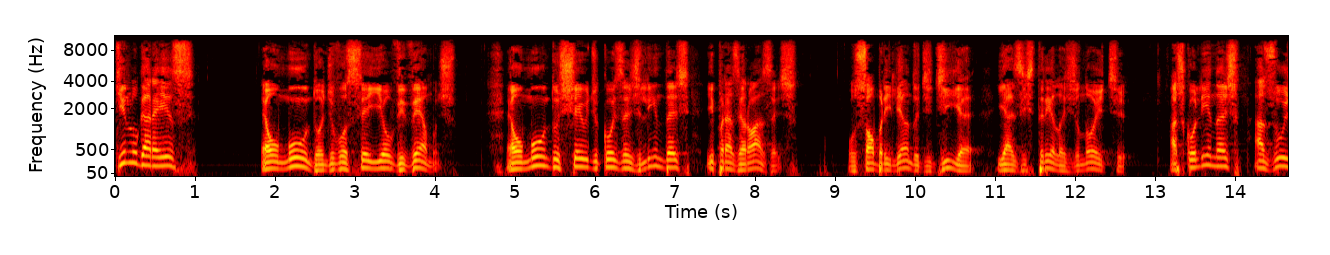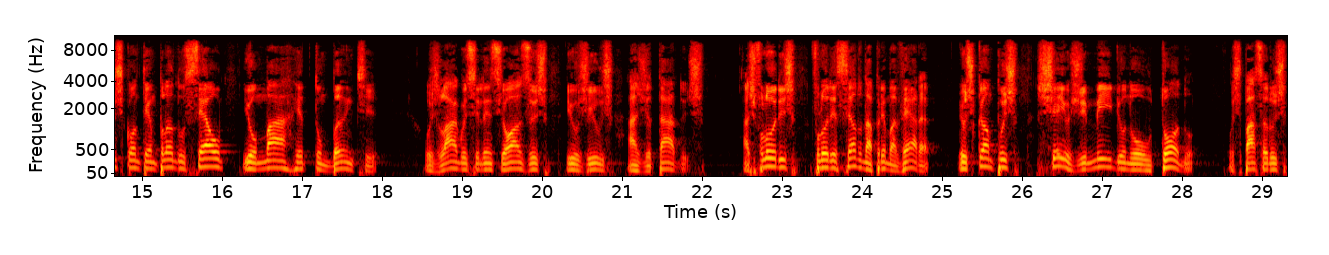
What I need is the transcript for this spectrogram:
Que lugar é esse? É o mundo onde você e eu vivemos. É um mundo cheio de coisas lindas e prazerosas. O sol brilhando de dia e as estrelas de noite. As colinas azuis contemplando o céu e o mar retumbante. Os lagos silenciosos e os rios agitados. As flores florescendo na primavera e os campos cheios de milho no outono. Os pássaros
